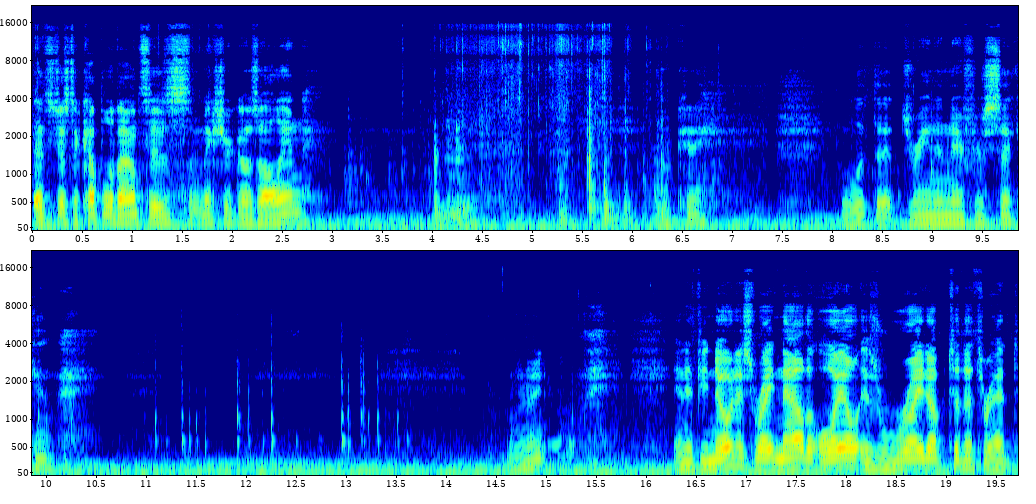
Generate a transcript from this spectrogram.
That's just a couple of ounces. Make sure it goes all in. Okay. We'll let that drain in there for a second. All right. And if you notice right now, the oil is right up to the thread.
